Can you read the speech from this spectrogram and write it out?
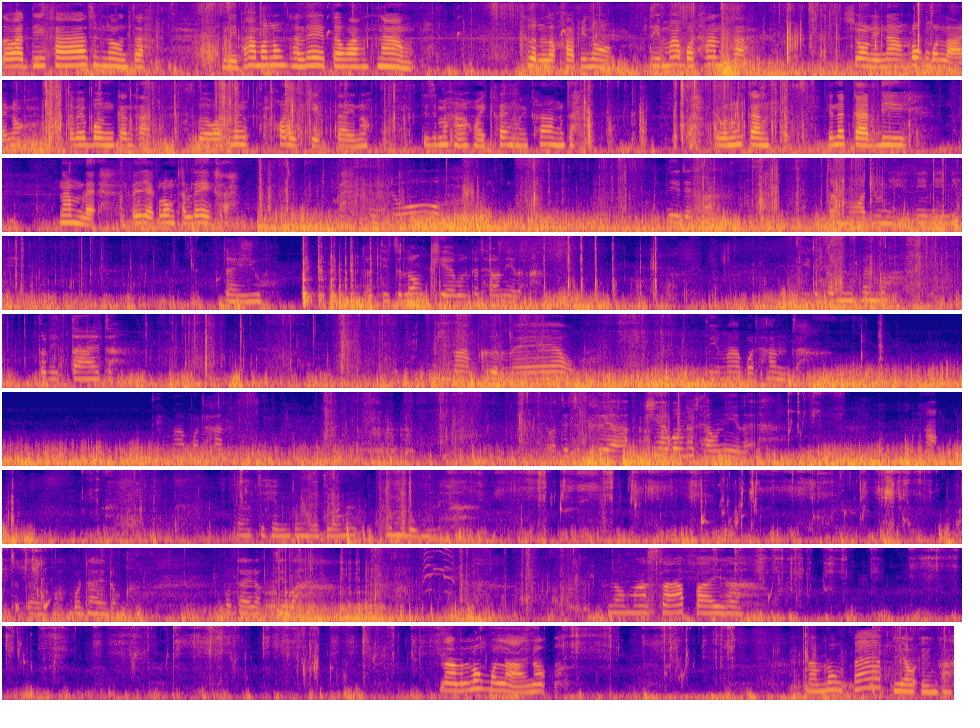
สวัสดีค่ะพี่น้องจ้ะวันนี้พามาลงทะเลแต่ว่าน้ำขึ้นแล้วค่ะพี่น้องตีมาบ่ท่านค่ะ ช่วงนี้น้ำลงบนหลายเนาะจะไปเบิ่งกันค่ะเผื่อว่าเพิ่งพอได้เก็บได้เนาะตีจะมาหาหอยแครงหอยครั่งจ้ะไปไปวันน้ำกันเห็นอากาศดีน้ำแหละเลยอยากลงทะเลค่ะไปดูนี่เด็กค่ะตะมอดอยู่นี่นี่นี่นี่ ได้อยู่เดี๋ยวตีจะล่องเคลียร์เบิ่งแถวๆนี่แหละตีเด็กตัวนึงเป็นบ่ตัวนี้ตายจ้ะน้ำขึ้นแล้วตีมาบ่ทันจ้ะตีมาบ่ทันเดี๋ยวตีจะเคลียร์เคลียร์เบิ่งแถวๆนี่แหละเนาะ เราจะเห็นตรงไหนที่ว่ามันลุ่มหลุมๆเลยค่ะ จะได้ปะบ่ได้ดอกบ่ได้ดอกที่ว่าเรามา ซาไปค่ะน้ำมันลงมาหลายเนาะน้ำลงแป๊บเดียวเองค่ะ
